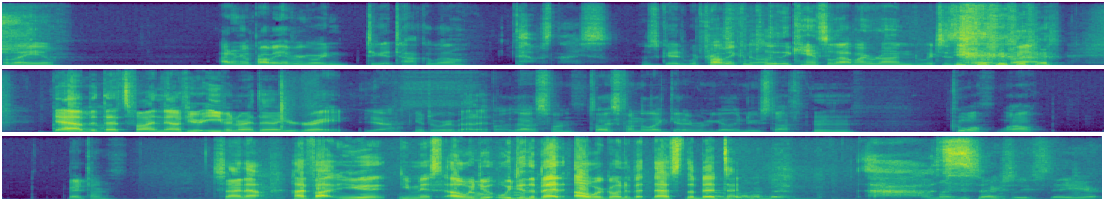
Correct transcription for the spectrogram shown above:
What about you? I don't know. Probably ever going to get Taco Bell. That was nice. It was good. Which probably feeling. completely canceled out my run, which is crap. Yeah, but that's fine. Now if you're even right there, you're great. Yeah, You don't have to worry about it. but that was fun. It's always fun to like get everyone together, new stuff. Mm. Cool. Well, bedtime. Sign out. High five. You you missed. Oh, we do we do the bed. Oh, we're going to bed. That's the bedtime. to bed. I might just actually stay here.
